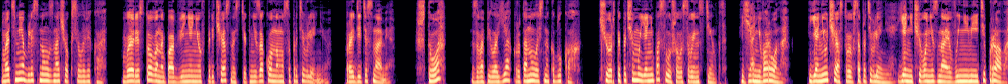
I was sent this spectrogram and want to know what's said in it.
Во тьме блеснул значок силовика. «Вы арестованы по обвинению в причастности к незаконному сопротивлению. Пройдите с нами». «Что?» — завопила я, крутанулась на каблуках. «Чёрт, и почему я не послушала свой инстинкт? Я не ворона. Я не участвую в сопротивлении. Я ничего не знаю, вы не имеете права».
